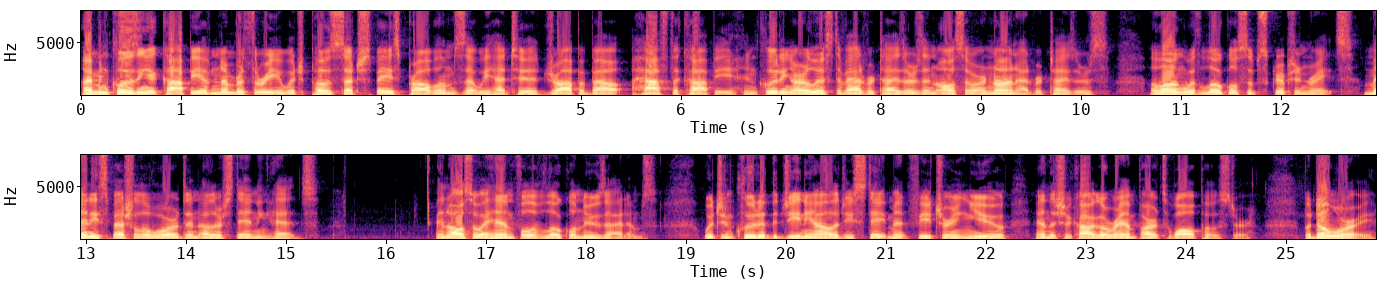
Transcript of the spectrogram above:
I'm enclosing a copy of number three, which posed such space problems that we had to drop about half the copy, including our list of advertisers and also our non advertisers, along with local subscription rates, many special awards, and other standing heads and also a handful of local news items, which included the genealogy statement featuring you and the Chicago Ramparts wall poster. But don't worry,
